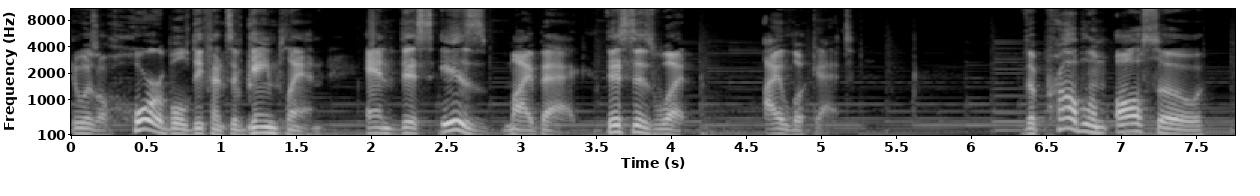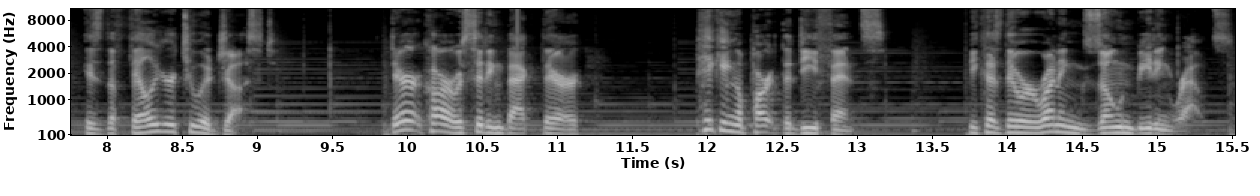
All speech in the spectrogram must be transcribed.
It was a horrible defensive game plan, and this is my bag. This is what I look at. The problem also is the failure to adjust. Derek Carr was sitting back there picking apart the defense because they were running zone beating routes.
